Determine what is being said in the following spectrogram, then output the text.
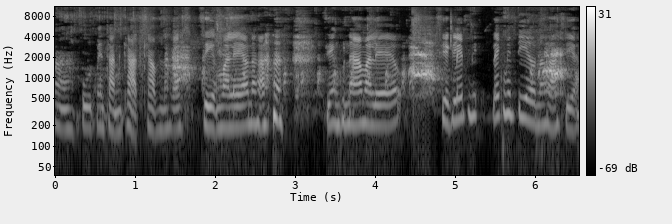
อ่าพูดเป็นถันขาดคำนะคะ เสียงมาแล้วนะคะ เสียงคุณน้ามาแล้ว เสียงเล็กเล็กนิดเดียวนะคะ เสียง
